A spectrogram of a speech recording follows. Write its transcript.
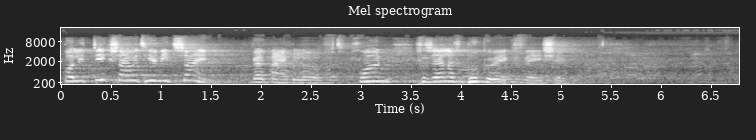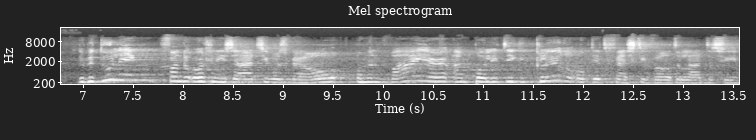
Politiek zou het hier niet zijn, werd mij beloofd. Gewoon gezellig boekenweekfeestje. De bedoeling van de organisatie was wel om een waaier aan politieke kleuren op dit festival te laten zien.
